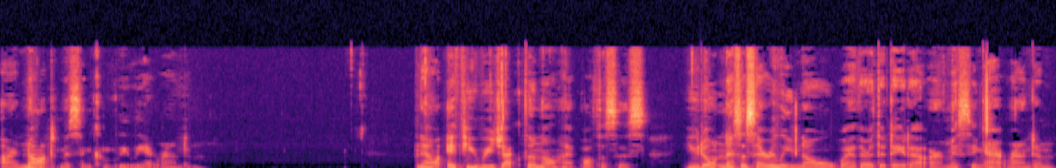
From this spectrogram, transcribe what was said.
are not missing completely at random. Now, if you reject the null hypothesis, you don't necessarily know whether the data are missing at random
